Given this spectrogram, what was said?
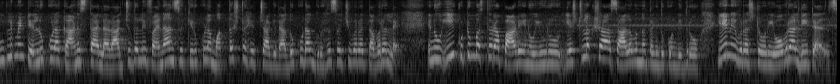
ಇಂಪ್ಲಿಮೆಂಟ್ ಎಲ್ಲೂ ಕೂಡ ಕಾಣಿಸ್ತಾ ಇಲ್ಲ. ರಾಜ್ಯದಲ್ಲಿ ಫೈನಾನ್ಸ್ ಕಿರುಕುಳ ಮತ್ತಷ್ಟು ಹೆಚ್ಚಾಗಿದೆ. ಅದು ಕೂಡ ಗೃಹ ಸಚಿವರ ತವರಲ್ಲೇ. ಇನ್ನು ಈ ಕುಟುಂಬಸ್ಥರ ಪಾಡೇನು? ಇವರು ಎಷ್ಟು ಲಕ್ಷ ಸಾಲವನ್ನು ತೆಗೆದುಕೊಂಡಿದ್ರು? ಏನು ಇವರ ಸ್ಟೋರಿ ಓವರ್ ಆಲ್ ಡೀಟೇಲ್ಸ್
